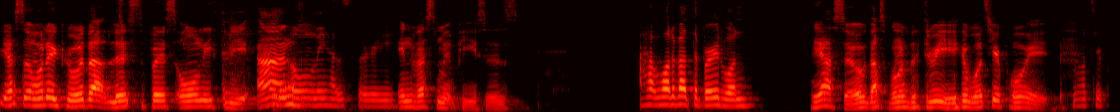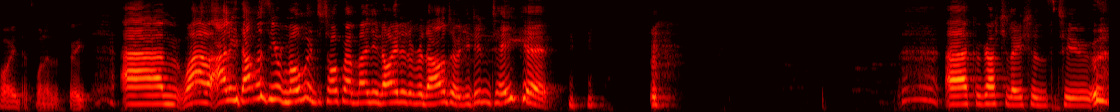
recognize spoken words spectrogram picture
yes, I want to grow that list, but it's only three. And it only has three. investment pieces. How, what about the bird one? Yeah, so that's one of the three. What's your point? What's your point? It's one of the three. Um, wow, Ali, that was your moment to talk about Man United and Ronaldo, and you didn't take it. uh, congratulations to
